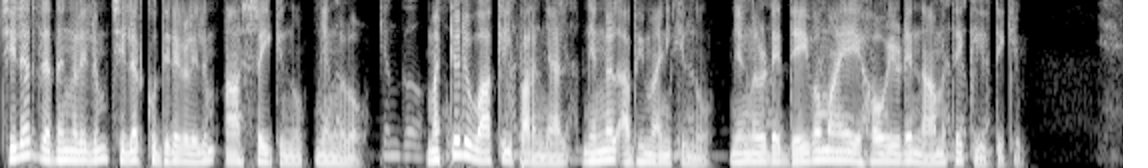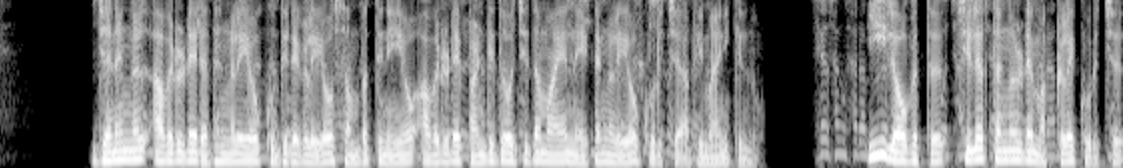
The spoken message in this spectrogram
ചിലർ രഥങ്ങളിലും ചിലർ കുതിരകളിലും ആശ്രയിക്കുന്നു ഞങ്ങളോ. മറ്റൊരു വാക്കിൽ പറഞ്ഞാൽ ഞങ്ങൾ അഭിമാനിക്കുന്നു. ഞങ്ങളുടെ ദൈവമായ യഹോവയുടെ നാമത്തെ കീർത്തിക്കും. ജനങ്ങൾ അവരുടെ രഥങ്ങളെയോ കുതിരകളെയോ സമ്പത്തിനെയോ അവരുടെ പണ്ഡിതോചിതമായ നേട്ടങ്ങളെയോ കുറിച്ച് അഭിമാനിക്കുന്നു. ഈ ലോകത്ത് ചിലർ തങ്ങളുടെ മക്കളെക്കുറിച്ച്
